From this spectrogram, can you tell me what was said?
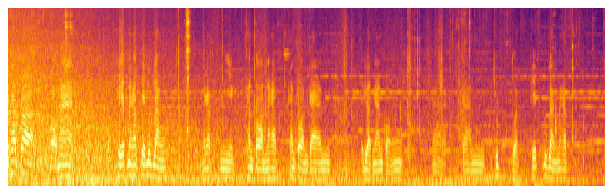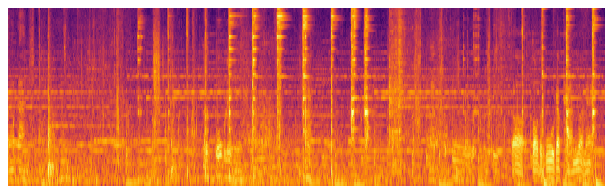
นะครับ ก็ออกมาเทสนะครับ เทสลูกลังนะครับ มีขั้นตอนนะครับ ขั้นตอนการปฏิบัติงานของอาการชุดตรวจเทสลูกลังนะครับกรรมการหมดปุ๊บเลยนี่อะอะตะปูมันตี ก็ต่อตะปูกับฐานก่อนนะอะ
